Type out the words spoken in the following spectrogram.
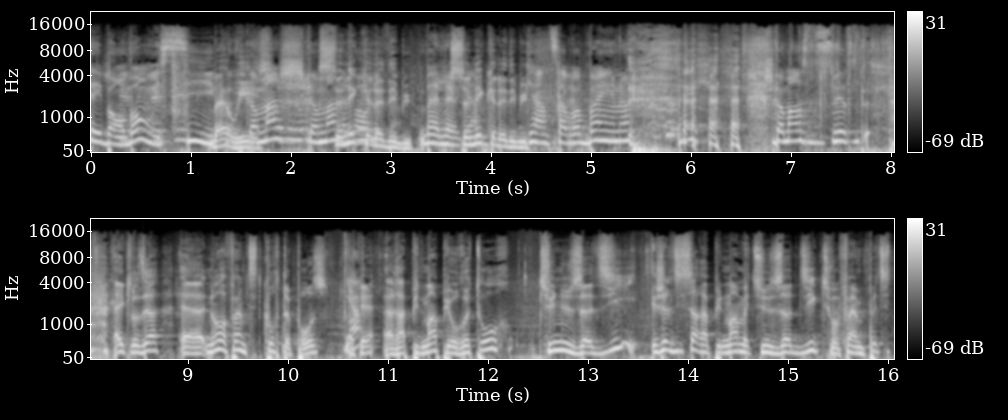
des bonbons ici. Ben oui. Comment je, comment ce ne n'est que le début. Ben là, ce n'est que le début. Regarde, ça va bien, là. je commence tout de suite. Hey Claudia, euh, nous on va faire une petite courte pause, Yeah. ok? Rapidement, puis au retour, tu nous as dit, et je le dis ça rapidement, mais tu nous as dit que tu vas faire une petite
